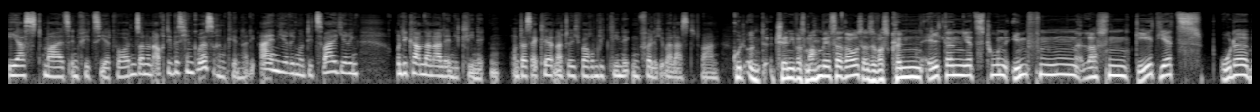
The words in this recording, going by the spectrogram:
erstmals infiziert worden, sondern auch die bisschen größeren Kinder, die Einjährigen und die Zweijährigen und die kamen dann alle in die Kliniken. Und das erklärt natürlich, warum die Kliniken völlig überlastet waren. Gut, und Jenny, was machen wir jetzt daraus? Also was können Eltern jetzt tun? Impfen lassen geht jetzt oder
